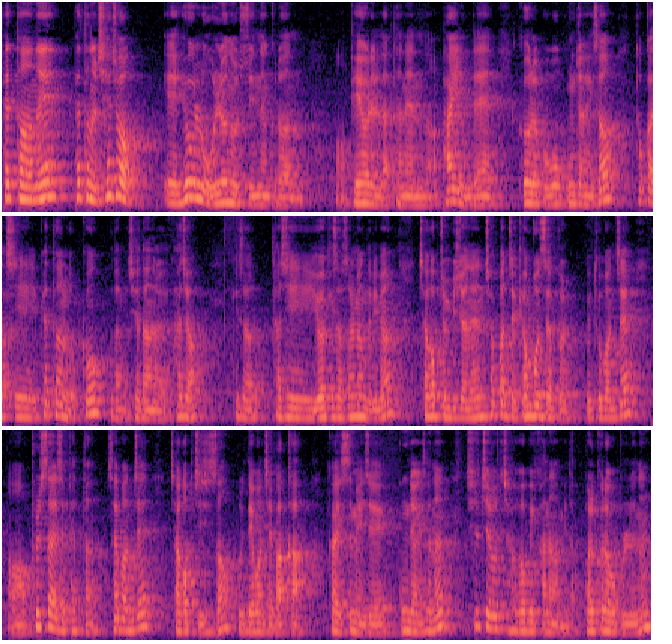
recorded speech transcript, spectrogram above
패턴의 패턴을 최적 의 효율로 올려놓을 수 있는 그런 어, 배열을 나타낸 어, 파일인데 그거를 보고 공장에서 똑같이 패턴을 놓고 그 다음에 재단을 하죠. 그래서 다시 요약해서 설명드리면 작업 준비 전엔 첫 번째 견본 샘플, 그리고 두 번째 어, 풀 사이즈 패턴, 세 번째 작업 지시서, 그리고 네 번째 마카가 있으면 이제 공장에서는 실제로 작업이 가능합니다. 벌크라고 부르는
